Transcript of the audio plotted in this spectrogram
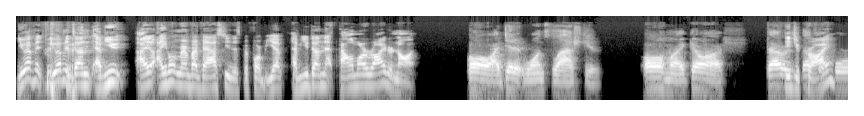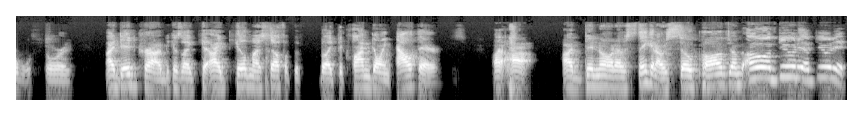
You haven't you haven't done have you I I don't remember if I've asked you this before, but you have have you done that Palomar ride or not? Oh, I did it once last year. Oh my gosh, that was, Did you that's cry? A horrible story. I did cry because I I killed myself with the like the climb going out there. I I I didn't know what I was thinking. I was so pumped. I'm oh I'm doing it. I'm doing it.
